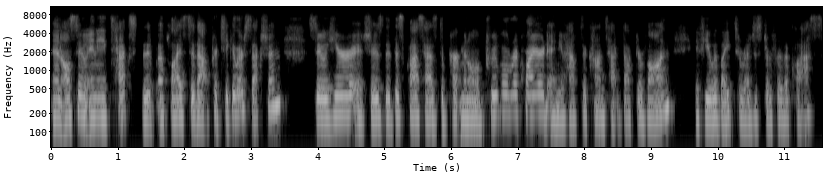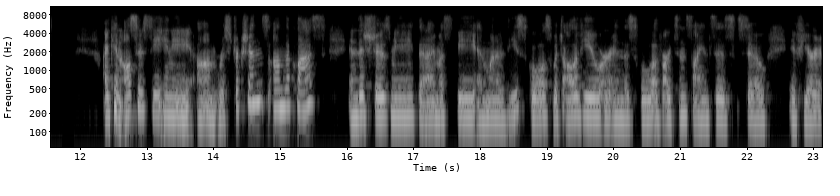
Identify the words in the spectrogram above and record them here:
and also any text that applies to that particular section. So here it shows that this class has departmental approval required and you have to contact Dr. Vaughn if you would like to register for the class. I can also see any um, restrictions on the class. And this shows me that I must be in one of these schools, which all of you are in the School of Arts and Sciences. So if you're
